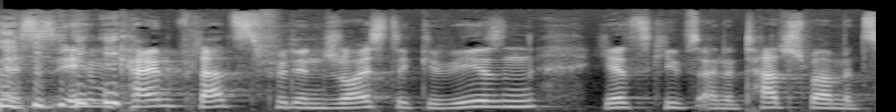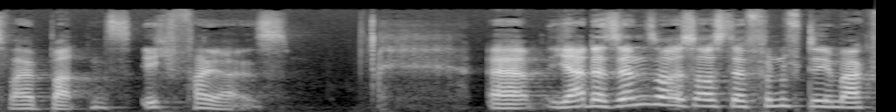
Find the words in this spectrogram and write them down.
Es ist eben kein Platz für den Joystick gewesen. Jetzt gibt's eine Touchbar mit zwei Buttons. Ich feiere es. Äh, ja, der Sensor ist aus der 5D Mark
